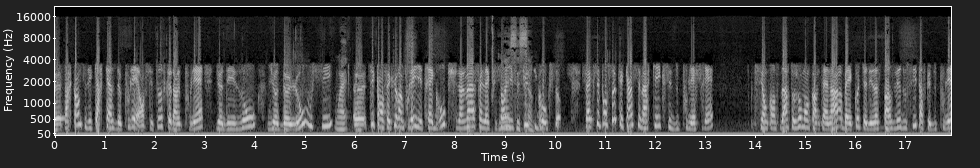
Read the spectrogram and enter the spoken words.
Euh, par contre, c'est des carcasses de poulet. On sait tous que dans le poulet, il y a des os, il y a de l'eau aussi. Ouais. Euh, tu sais, quand on fait cuire un poulet, il est très gros, puis finalement, à la fin de la cuisson, il est, plus si gros que ça. Fait que c'est pour ça que quand c'est marqué que c'est du poulet frais, si on considère toujours mon conteneur, ben écoute, il y a des espaces vides aussi parce que du poulet,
